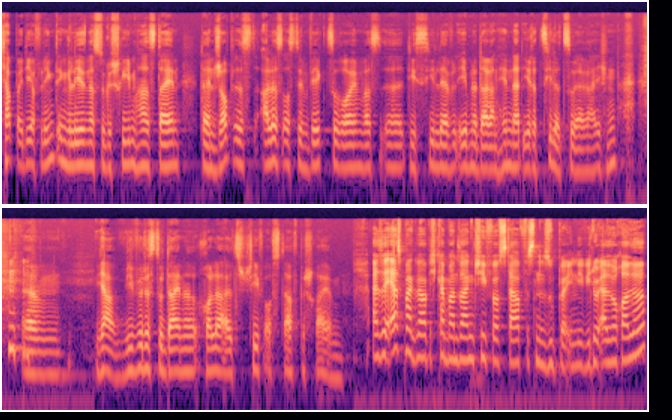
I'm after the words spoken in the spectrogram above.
ich habe bei dir auf LinkedIn gelesen, dass du geschrieben hast, dein, dein Job ist, alles aus dem Weg zu räumen, was äh, die C-Level-Ebene daran hindert, ihre Ziele zu erreichen. ähm, ja, wie würdest du deine Rolle als Chief of Staff beschreiben? Also erstmal, glaube ich, kann man sagen, Chief of Staff ist eine super individuelle Rolle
